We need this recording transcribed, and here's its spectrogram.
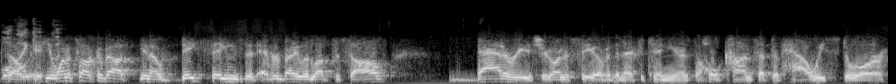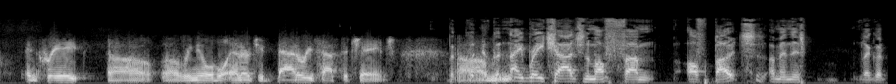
well, so if you want to talk about you know big things that everybody would love to solve, batteries you're going to see over the next ten years. The whole concept of how we store and create uh, uh, renewable energy, batteries have to change. But couldn't, um, couldn't they recharge them off um, off boats? I mean, there's they've got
